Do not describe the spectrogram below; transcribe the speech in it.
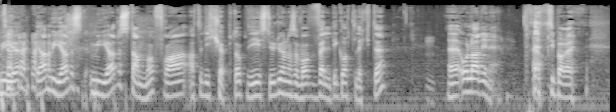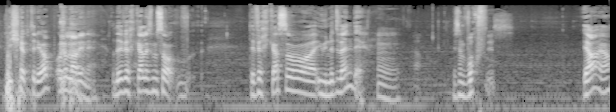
mye, ja, mye, av det, mye av det stammer fra at de kjøpte opp de studioene som var veldig godt likte, mm. og la de ned. de bare De kjøpte de opp, og så la de ned. Og det virka liksom så Det virka så unødvendig. Mm. Liksom hvorfor Ja, ja.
